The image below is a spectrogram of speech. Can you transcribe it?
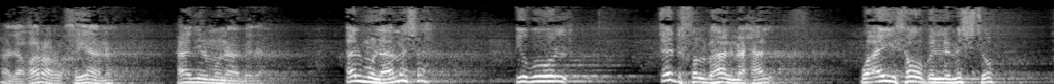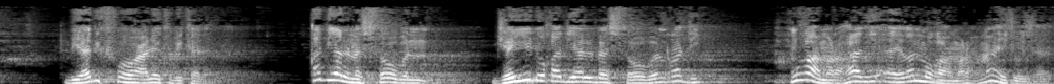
هذا غرر وخيانة هذه المنابذة. الملامسة يقول ادخل بهالمحل وأي ثوب لمسته بيدك فهو عليك بكذا. قد يلمس ثوب جيد وقد يلبس ثوب ردي. مغامرة. هذه أيضا مغامرة. ما يجوز هذا.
